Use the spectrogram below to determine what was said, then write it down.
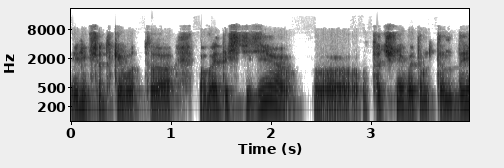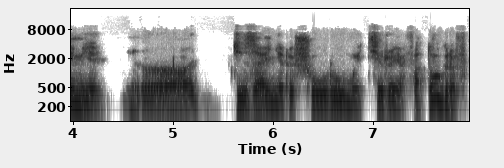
Или все-таки вот э, в этой стезе, э, точнее в этом тандеме э, дизайнеры шоурумы-фотограф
